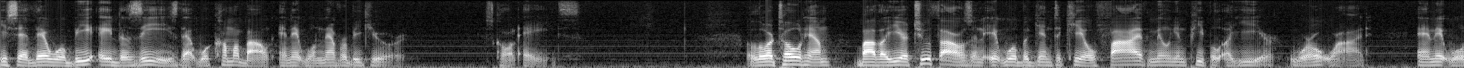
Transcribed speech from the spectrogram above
he said, there will be a disease that will come about and it will never be cured. It's called AIDS. The Lord told him, by the year 2000, it will begin to kill 5 million people a year worldwide, and it will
